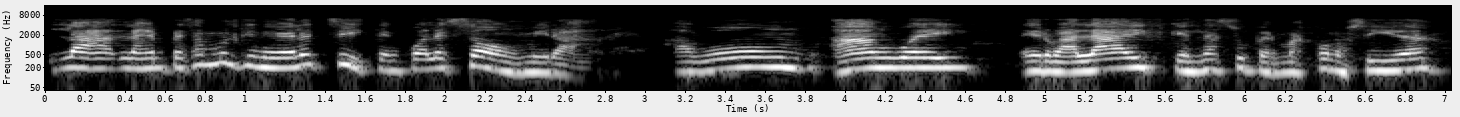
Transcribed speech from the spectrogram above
las empresas multinivel existen. ¿Cuáles son? Mira, Avon, Amway, Herbalife, que es la súper más conocida,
